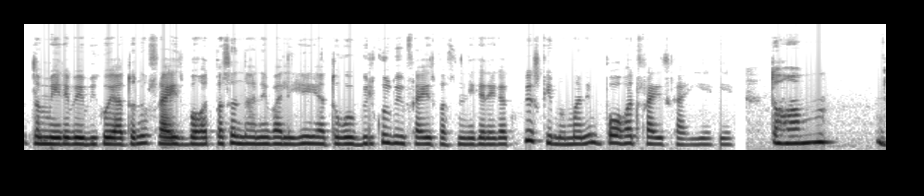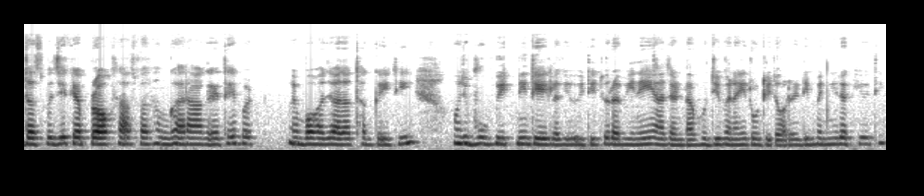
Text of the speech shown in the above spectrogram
मतलब मेरे बेबी को या तो ना फ्राइज़ बहुत पसंद आने वाली है, या तो वो बिल्कुल भी फ्राइज़ पसंद नहीं करेगा, क्योंकि उसकी मम्मा ने बहुत फ्राइज़ खाई है। तो हम दस बजे के अप्रॉक्स आसपास हम घर आ गए थे बट मैं बहुत ज़्यादा थक गई थी। मुझे भूख भी इतनी देर लगी हुई थी तो रवि ने आज अंडा भुर्जी बनाई, रोटी तो ऑलरेडी बनी रखी हुई थी।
